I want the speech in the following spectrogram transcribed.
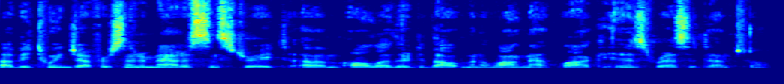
uh, between Jefferson and Madison Street. Um, all other development along that block is residential.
